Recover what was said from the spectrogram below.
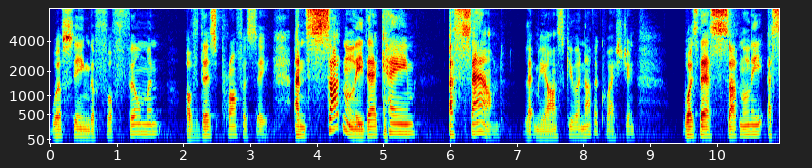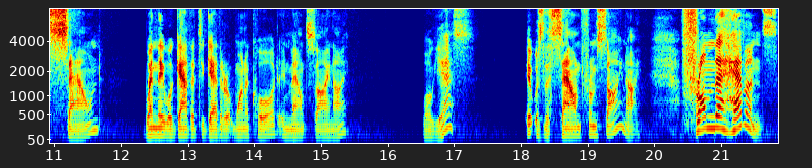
we're seeing the fulfillment of this prophecy. And suddenly there came a sound. Let me ask you another question. Was there suddenly a sound when they were gathered together at one accord in Mount Sinai? Well, yes. It was the sound from Sinai. From the heavens,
